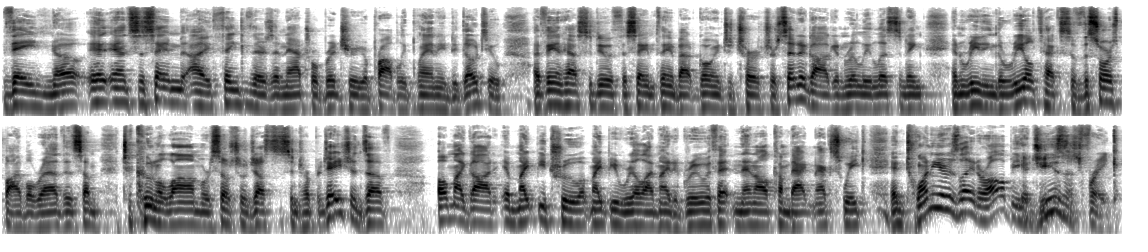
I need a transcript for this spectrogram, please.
they know and it's the same i think there's a natural bridge here you're probably planning to go to i think it has to do with the same thing about going to church or synagogue and really listening and reading the real text of the source bible rather than some tikkun olam or social justice interpretations of oh my god it might be true it might be real i might agree with it and then i'll come back next week and 20 years later i'll be a jesus freak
